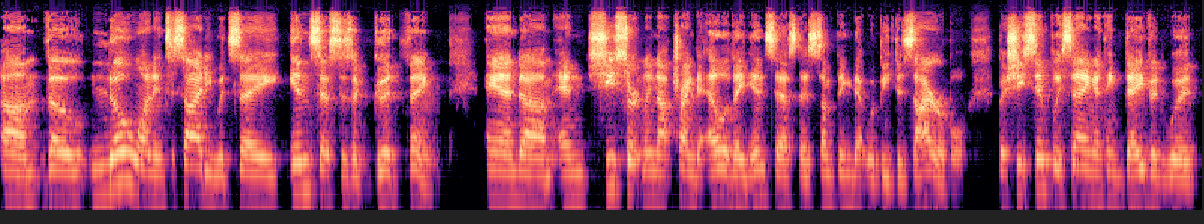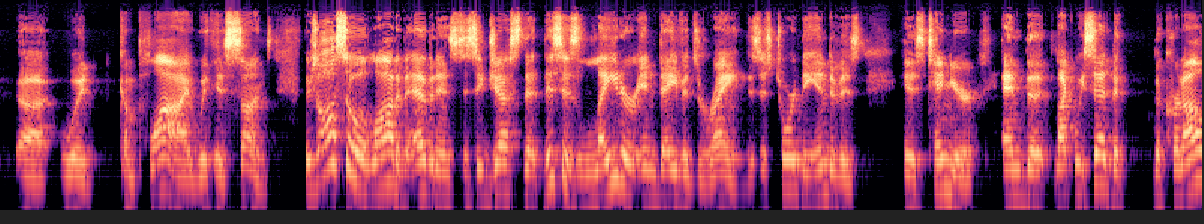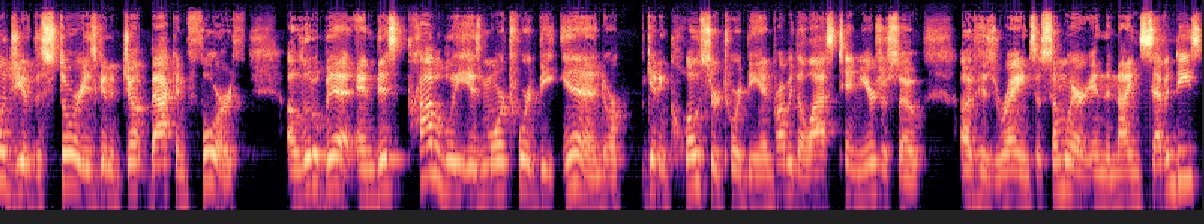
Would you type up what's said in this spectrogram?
Um, though no one in society would say incest is a good thing and um, and she's certainly not trying to elevate incest as something that would be desirable, but she's simply saying, I think David would uh, would comply with his sons. There's also a lot of evidence to suggest that this is later in David's reign. This is toward the end of his his tenure, and the like we said, the the chronology of the story is going to jump back and forth a little bit. And this probably is more toward the end or getting closer toward the end, probably the last 10 years or so of his reign. So somewhere in the 970s.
